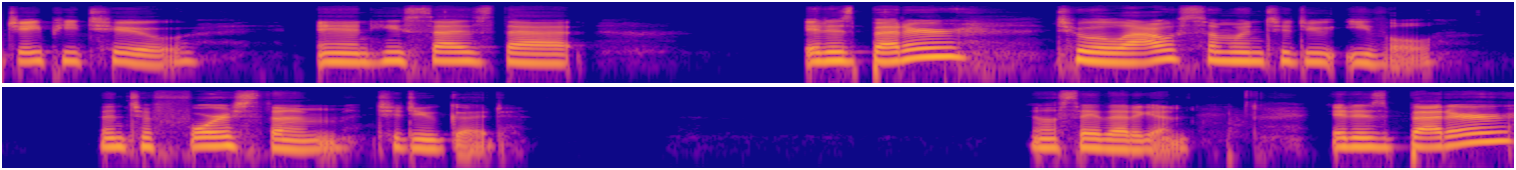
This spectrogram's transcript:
JP2 and he says that it is better to allow someone to do evil than to force them to do good. And I'll say that again. It is better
